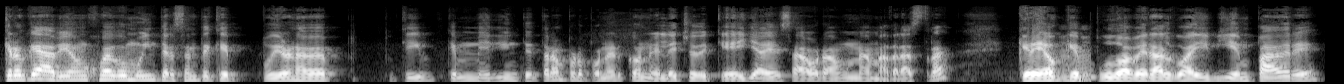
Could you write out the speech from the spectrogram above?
creo que había un juego muy interesante que pudieron haber, que, que, medio intentaron proponer con el hecho de que ella es ahora una madrastra. Creo que pudo haber algo ahí bien padre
